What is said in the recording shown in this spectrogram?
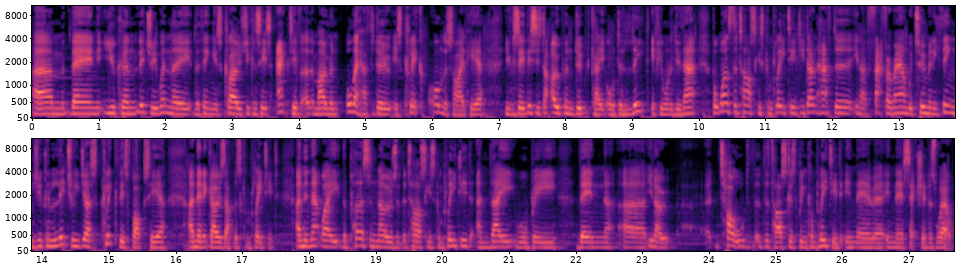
um, then you can literally when the the thing is closed, you can see it's active at the moment, all they have to do is click on the side here. You can see this is to open, duplicate, or delete if you want to do that. But once the task is completed, you don't have to, you know, faff around with too many things. You can literally just click this box here and then it goes up as completed. And then that way the person knows that the task is completed and they will be then, uh, you know, told that the task has been completed in their uh, in their section as well.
